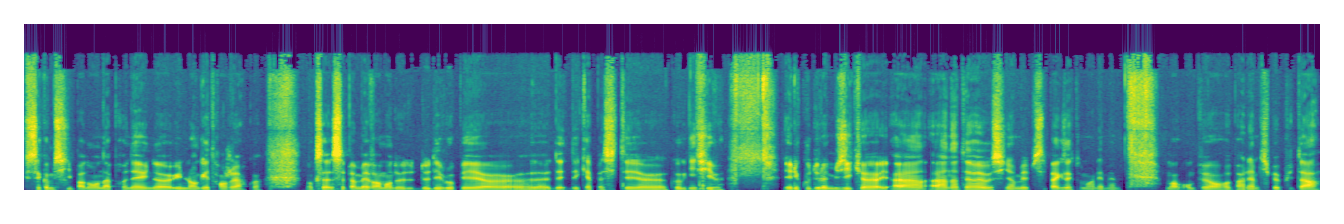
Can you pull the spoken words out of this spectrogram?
c'est comme si, pardon, on apprenait une, langue étrangère, quoi. Donc, ça, permet vraiment de, développer des, des capacités euh, cognitives. Et l'écoute de la musique euh, a, un intérêt aussi, hein, mais c'est pas exactement les mêmes. on peut en reparler un petit peu plus tard.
